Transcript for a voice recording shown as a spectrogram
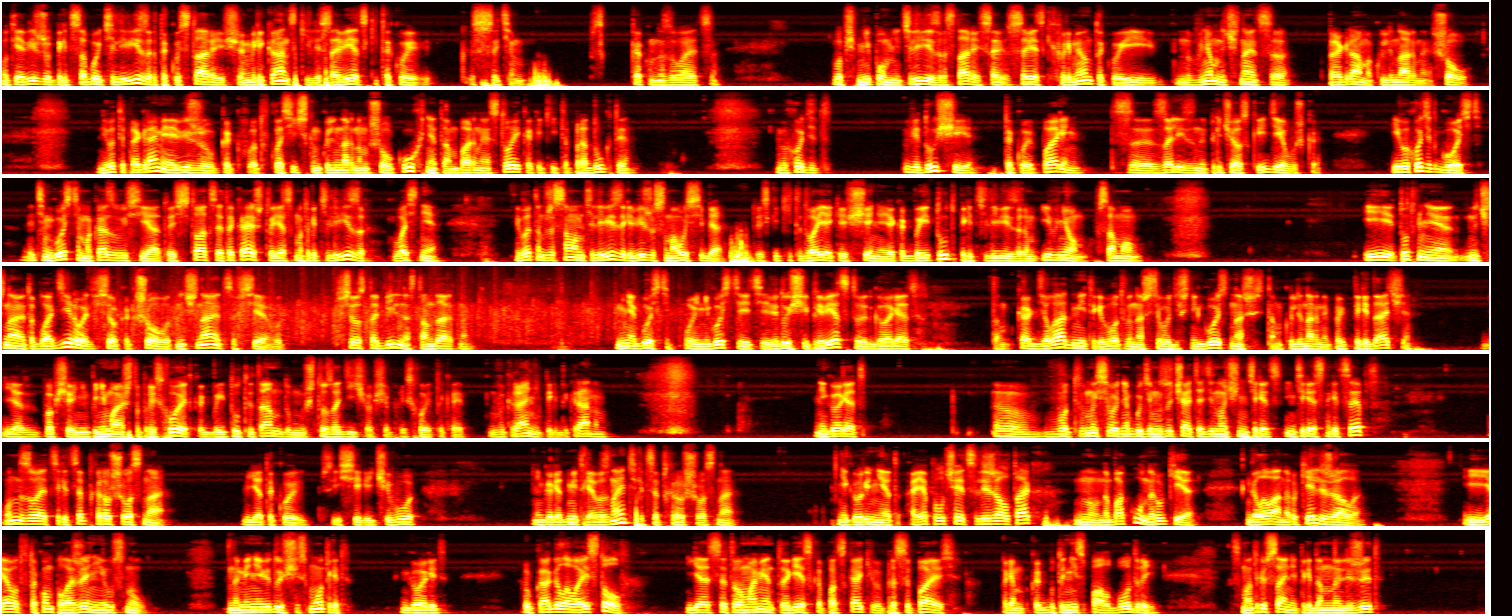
Вот я вижу перед собой телевизор такой старый еще, американский или советский такой, с этим, с, как он называется? В общем, не помню, телевизор старый, со- советских времен такой, и в нем начинается программа кулинарная, шоу. И в этой программе я вижу, как вот в классическом кулинарном шоу кухня, там барная стойка, какие-то продукты. Выходит ведущий, такой парень с зализанной прической и девушка. И выходит гость. Этим гостем оказываюсь я. То есть ситуация такая, что я смотрю телевизор во сне, и в этом же самом телевизоре вижу самого себя. То есть какие-то двоякие ощущения. Я как бы и тут перед телевизором, и в нем, в самом. И тут мне начинают аплодировать, все как шоу, вот начинаются все, вот все стабильно, стандартно. Меня гости, ой, не гости эти, ведущие приветствуют, говорят, там, как дела, Дмитрий, вот вы наш сегодняшний гость нашей там кулинарной передачи. Я вообще не понимаю, что происходит, как бы и тут, и там, думаю, что за дичь вообще происходит такая в экране, перед экраном. Мне говорят, вот мы сегодня будем изучать один очень интерес, интересный рецепт. Он называется «Рецепт хорошего сна». Я такой из серии «Чего?» Мне говорят, Дмитрий, а вы знаете рецепт хорошего сна? Я говорю, нет. А я, получается, лежал так, ну, на боку, на руке. Голова на руке лежала. И я вот в таком положении уснул. На меня ведущий смотрит, говорит, рука, голова и стол. Я с этого момента резко подскакиваю, просыпаюсь прям как будто не спал, бодрый. Смотрю, Саня передо мной лежит.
